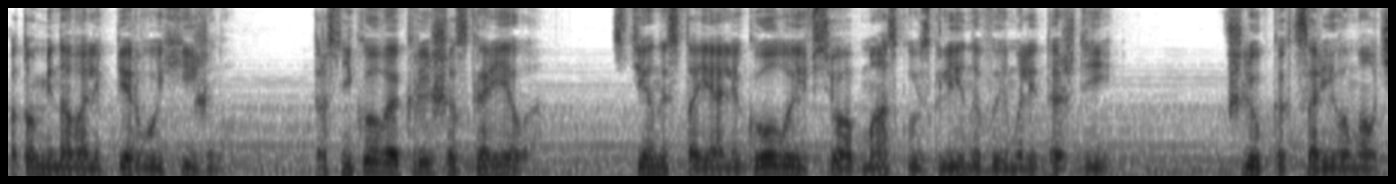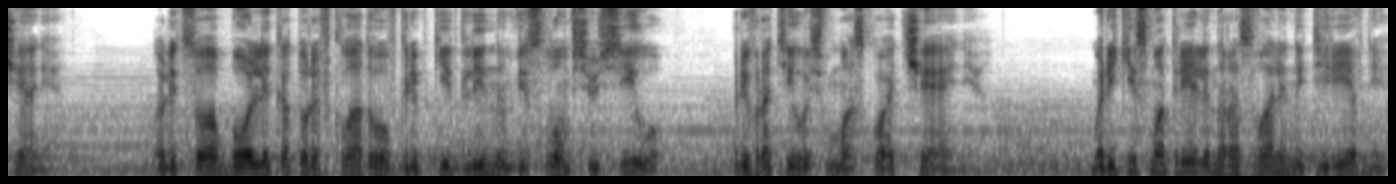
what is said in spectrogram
Потом миновали первую хижину. Тростниковая крыша сгорела. Стены стояли голые, всю обмазку из глины вымыли дожди. В шлюпках царило молчание. Но лицо Аболли, который вкладывал в грибки длинным веслом всю силу, превратилось в маску отчаяния. Моряки смотрели на развалины деревни,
